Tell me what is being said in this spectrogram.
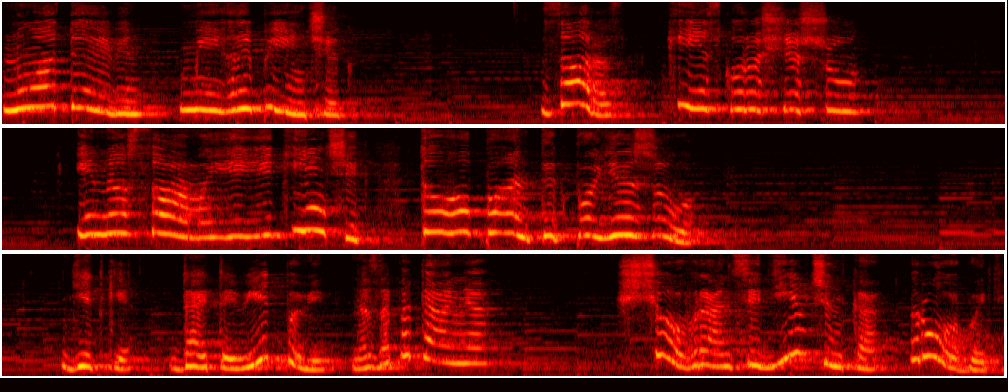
Ну, а де він, мій гребінчик? Зараз кіску розчешу. І на самий її кінчик того бантик пов'яжу. Дітки, дайте відповідь на запитання. Що вранці дівчинка робить?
